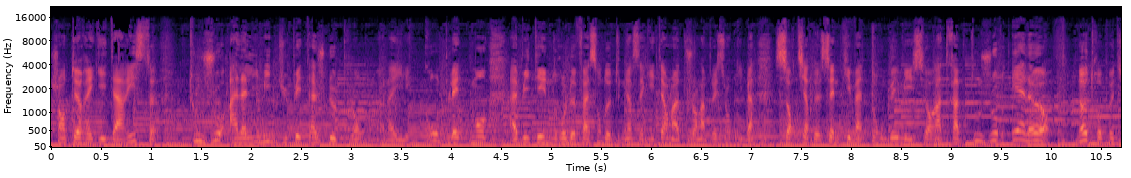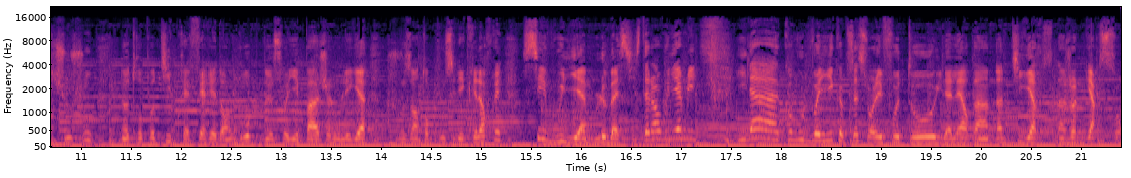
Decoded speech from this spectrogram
chanteur et guitariste, toujours à la limite du pétage de plomb. Voilà, il est complètement habité, une drôle de façon de tenir sa guitare. On a toujours l'impression qu'il va sortir de scène, qu'il va tomber, mais il se rattrape toujours. Et alors, notre petit chouchou, notre petit préféré dans le groupe, ne soyez pas jaloux les gars, je vous entends pousser des cris d'orfraie, c'est William, le bassiste. Alors William, il, a, comme vous le voyez comme ça sur les photos, il a l'air d'un petit garçon, d'un jeune garçon,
